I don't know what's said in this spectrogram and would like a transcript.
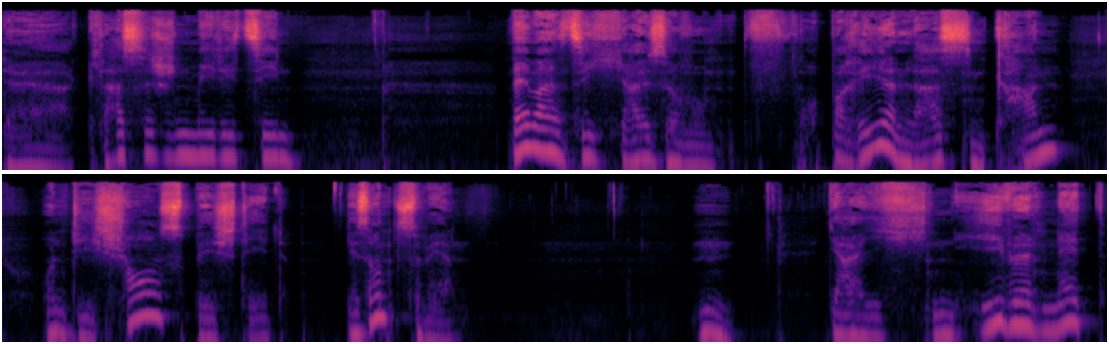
der klassischen Medizin. Wenn man sich also operieren lassen kann und die Chance besteht, gesund zu werden. Hm. Ja, ich, würde nicht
